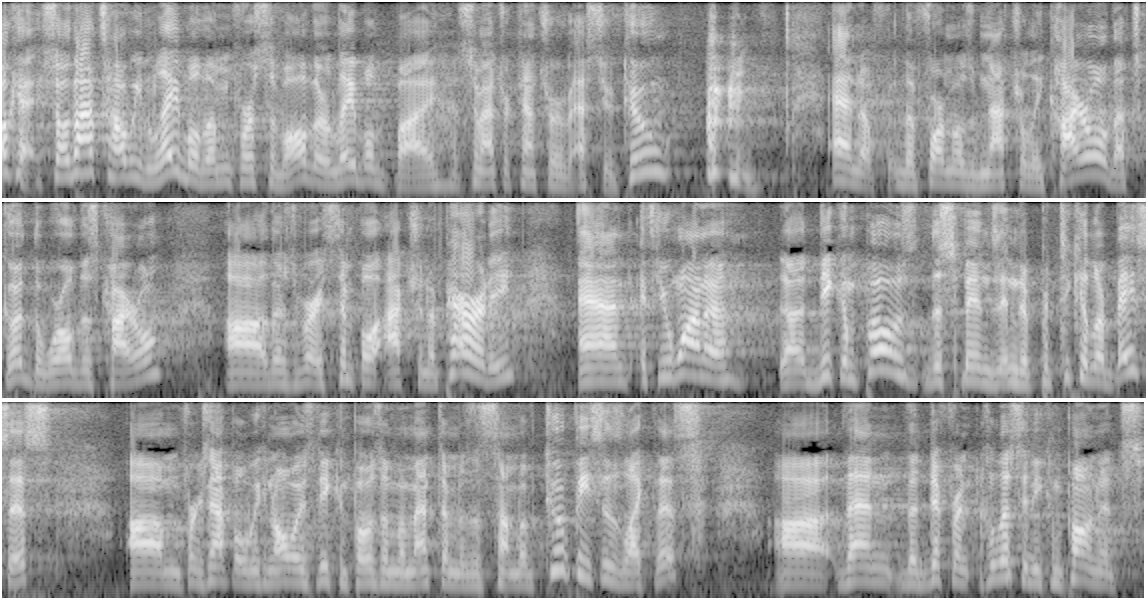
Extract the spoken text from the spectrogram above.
Okay, so that's how we label them, first of all. They're labeled by a symmetric tensor of SU2. And the formula is naturally chiral. That's good. The world is chiral. Uh, there's a very simple action of parity. And if you want to uh, decompose the spins into particular basis, um, for example, we can always decompose a momentum as a sum of two pieces like this. Uh, then the different helicity components,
